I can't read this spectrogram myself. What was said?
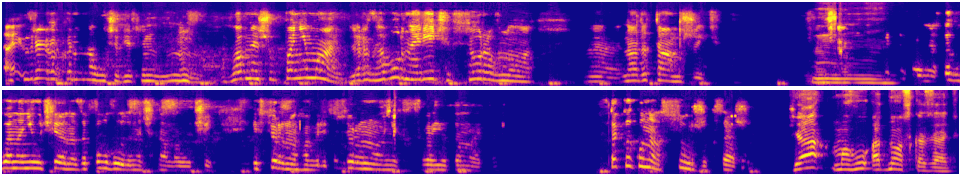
Ай, Смотря как она научит, если, ну, главное, чтобы понимать. Для разговорной речи все равно э, надо там жить. Как бы она ни учила, она за полгода начинала учить. И все равно говорит, все равно у них свое там это. Так как у нас суржик, Саша. Я могу одно сказать.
